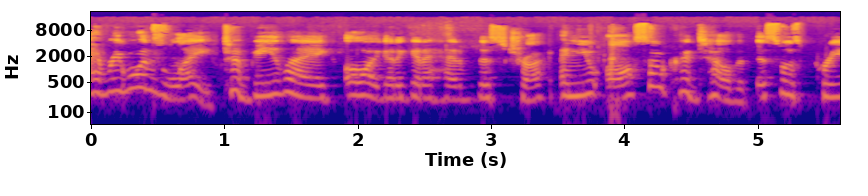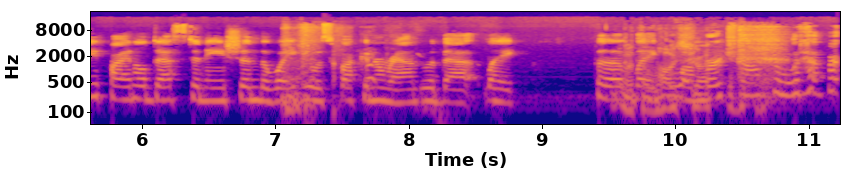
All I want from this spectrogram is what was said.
everyone's life to be like oh i gotta get ahead of this truck and you also could tell that this was pre-final destination the way he was fucking around with that like the With like log lumber truck. truck or whatever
